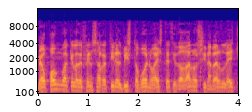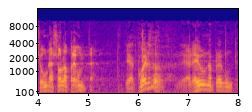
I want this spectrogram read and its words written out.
me opongo a que la defensa retire el visto bueno a este ciudadano sin haberle hecho una sola pregunta. De acuerdo, le haré una pregunta.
